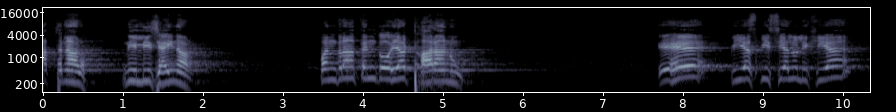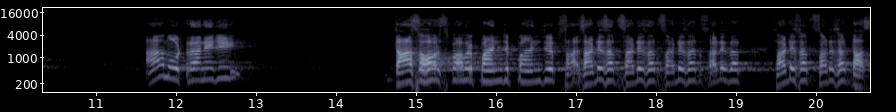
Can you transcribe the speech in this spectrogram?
ਹੱਥ ਨਾਲ, ਨੀਲੀ ਸਿਆਹੀ ਨਾਲ। 15 3 2018 ਨੂੰ ਇਹ ਪੀਐਸਪੀਸੀਐਲ ਨੂੰ ਲਿਖੀ ਹੈ। ਆ ਮੋਟਰਾਂ ਨੇ ਜੀ 10 ਹਾਰਸ ਪਾਵਰ 5 5 7.5 7.5 7.5 7.5 7.5 7.5 10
